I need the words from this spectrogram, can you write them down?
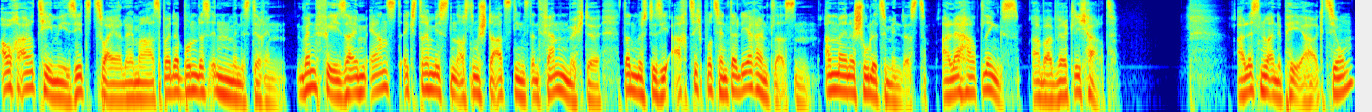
Auch Artemi sieht zweierlei Maß bei der Bundesinnenministerin. Wenn Faeser im Ernst Extremisten aus dem Staatsdienst entfernen möchte, dann müsste sie 80 Prozent der Lehrer entlassen. An meiner Schule zumindest. Alle hart links, aber wirklich hart. Alles nur eine PR-Aktion?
